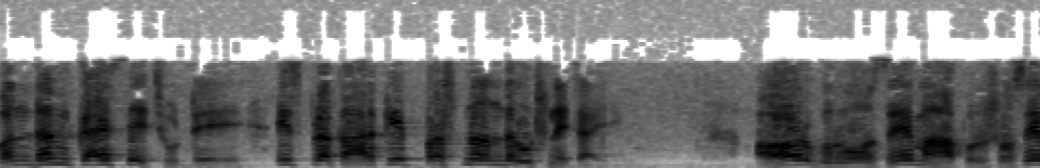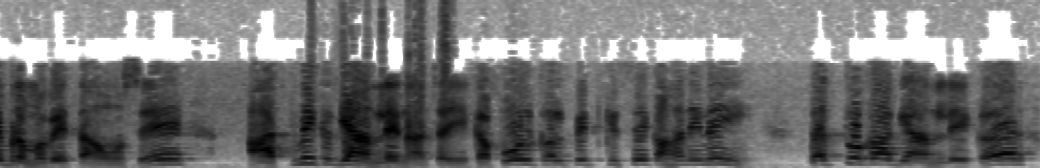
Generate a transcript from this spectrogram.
बंधन कैसे छूटे? इस प्रकार के प्रश्न अंदर उठने चाहिए। और गुरुओं से, महापुरुषों से, ब्रह्मवेताओं से आत्मिक ज्ञान लेना चाहिए। कपोल कल्पित किससे? कहानी नहीं। तत्व का ज्ञान लेकर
